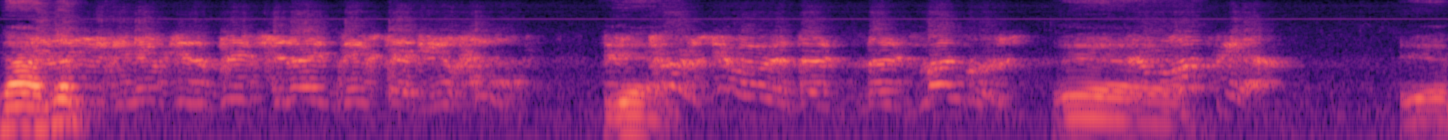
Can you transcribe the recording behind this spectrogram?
No, no. you can empty the bed today, next day you're There's Yeah. everywhere, those, those mongrels. Yeah, here. yeah,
